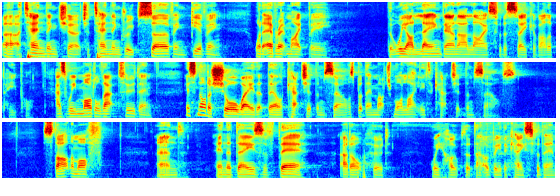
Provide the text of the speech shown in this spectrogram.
uh, attending church, attending groups, serving, giving, whatever it might be. That we are laying down our lives for the sake of other people as we model that to them, it's not a sure way that they'll catch it themselves, but they're much more likely to catch it themselves. Start them off, and in the days of their adulthood, we hope that that would be the case for them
